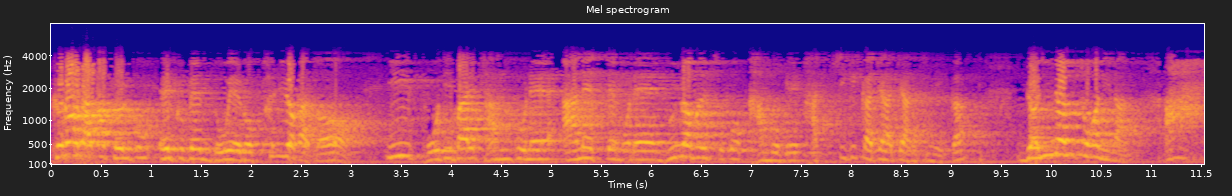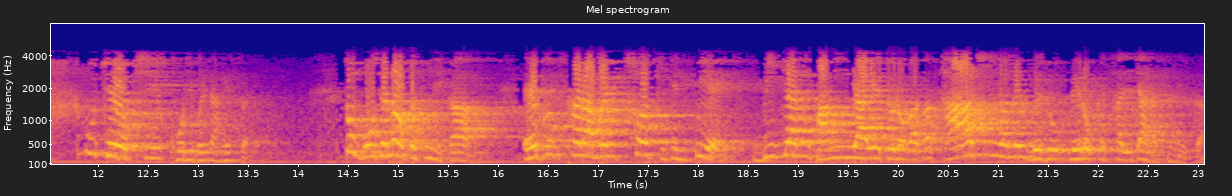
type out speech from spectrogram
그러다가 결국 애굽의 노예로 팔려가서 이 보디발 장군의 아내 때문에 누명을 쓰고 감옥에 갇히기까지 하지 않습니까? 몇 년 동안이나 아무 죄 없이 고립을 당했어요. 또 모세는 어떻습니까? 애굽 사람을 쳐 죽인 후에 미디안 광야에 들어가서 40년을 외로, 외롭게 살지 않았습니까?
